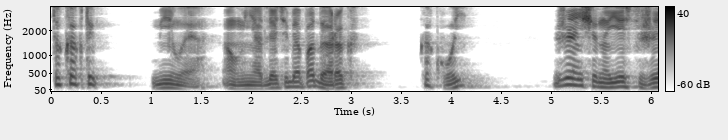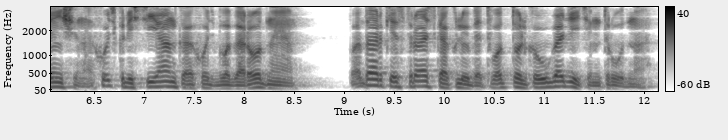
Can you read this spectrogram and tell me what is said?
Так как ты...» «Милая, а у меня для тебя подарок». «Какой?» «Женщина есть женщина, хоть крестьянка, хоть благородная. Подарки страсть как любят, вот только угодить им трудно».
